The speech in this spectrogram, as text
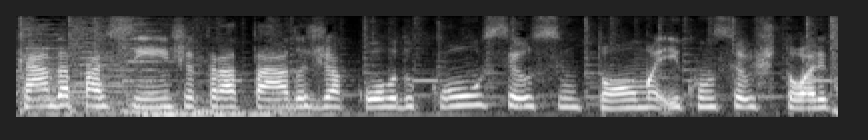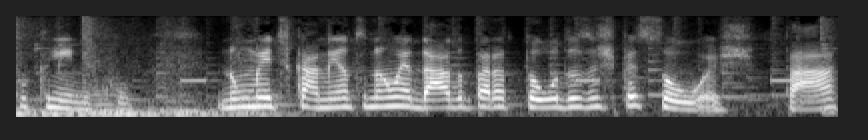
Cada paciente é tratado de acordo com o seu sintoma e com seu histórico clínico. Num medicamento não é dado para todas as pessoas, tá?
